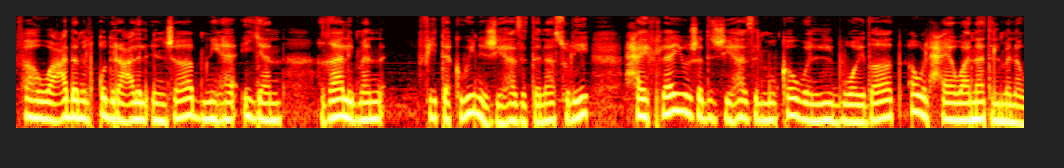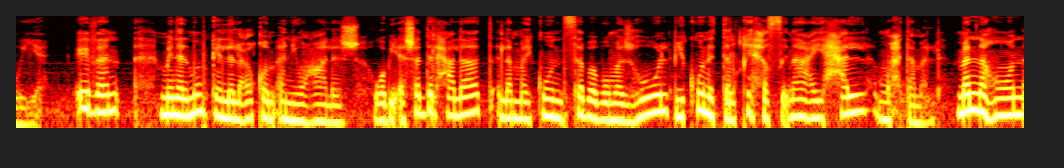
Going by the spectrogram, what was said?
فهو عدم القدرة على الإنجاب نهائيا غالبا في تكوين الجهاز التناسلي حيث لا يوجد الجهاز المكون للبويضات أو الحيوانات المنوية. إذا من الممكن للعقم أن يعالج وبأشد الحالات لما يكون سببه مجهول بيكون التلقيح الصناعي حل محتمل. منا هون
